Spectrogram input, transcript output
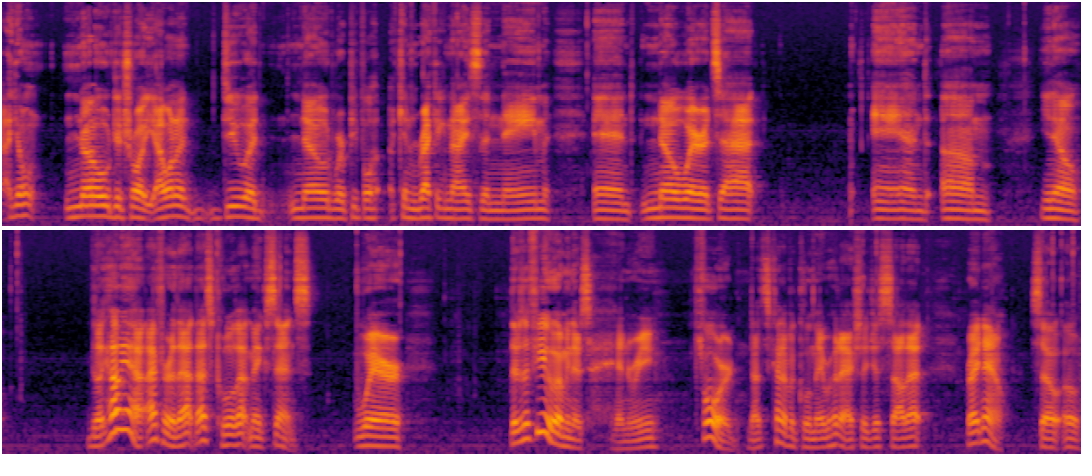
I don't know Detroit. I want to do a node where people can recognize the name and know where it's at, and um, you know, be like, oh yeah, I've heard of that. That's cool. That makes sense. Where there's a few. I mean, there's Henry Ford. That's kind of a cool neighborhood. I actually just saw that right now. So, oh,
